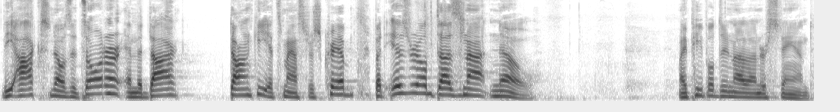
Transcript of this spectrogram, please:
The ox knows its owner, and the do- donkey its master's crib, but Israel does not know. My people do not understand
